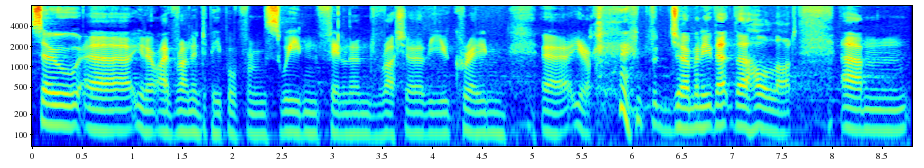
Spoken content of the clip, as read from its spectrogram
So, uh, you know, I've run into people from Sweden, Finland, Russia, the Ukraine, uh, you know, Germany, that the whole lot. Um,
